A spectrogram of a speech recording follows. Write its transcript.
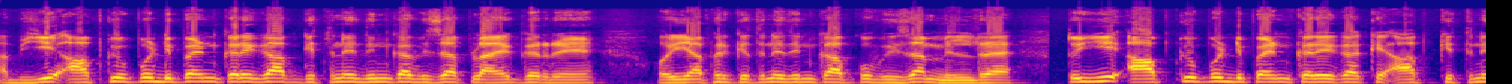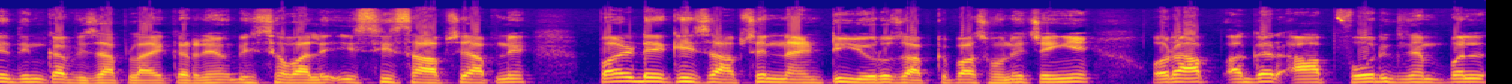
अब ये आपके ऊपर डिपेंड करेगा, आप कितने दिन का वीज़ा अप्लाई कर रहे हैं और या फिर कितने दिन का आपको वीज़ा मिल रहा है। तो ये आपके ऊपर डिपेंड करेगा कि आप कितने दिन का वीज़ा अप्लाई कर रहे हैं और इस हवाले, इस हिसाब से आपने पर डे के हिसाब से नाइन्टी यूरोज़ आपके पास होने चाहिए। और आप, अगर आप फॉर एग्ज़ाम्पल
